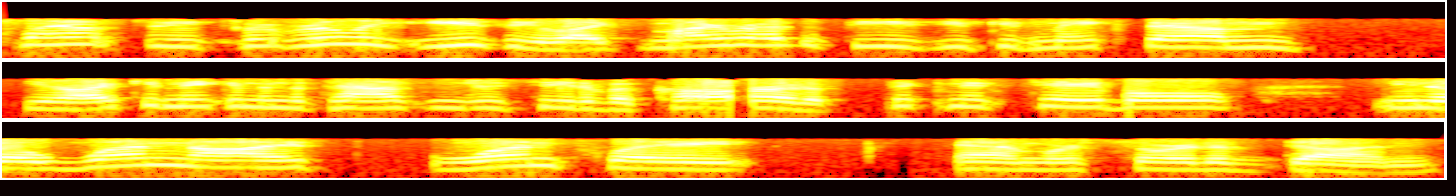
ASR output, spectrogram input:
plant foods, but really easy. Like my recipes, you can make them. You know, I can make them in the passenger seat of a car at a picnic table. You know, one knife, one plate, and we're sort of done.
